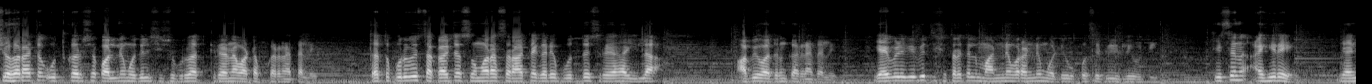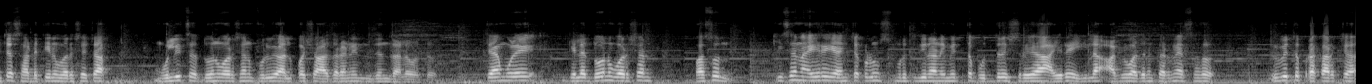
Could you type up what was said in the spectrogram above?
शहराच्या उत्कर्ष कॉलनीमधील शिशुगृहात किराणा वाटप करण्यात आले. तत्पूर्वी सकाळच्या सुमारास राहत्या घरी बुद्ध श्रेया हिला अभिवादन करण्यात आले. यावेळी विविध क्षेत्रातील मान्यवरांनी मोठी उपस्थिती दिली होती. किसन आहिरे यांच्या साडेतीन वर्षाच्या मुलीचं दोन वर्षांपूर्वी अल्पशा आजाराने निधन झालं होतं. त्यामुळे गेल्या दोन पासून किसन आहिरे यांच्याकडून स्मृतिदिनानिमित्त बुद्ध श्रेया आहिरे हिला अभिवादन करण्यासह विविध प्रकारच्या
